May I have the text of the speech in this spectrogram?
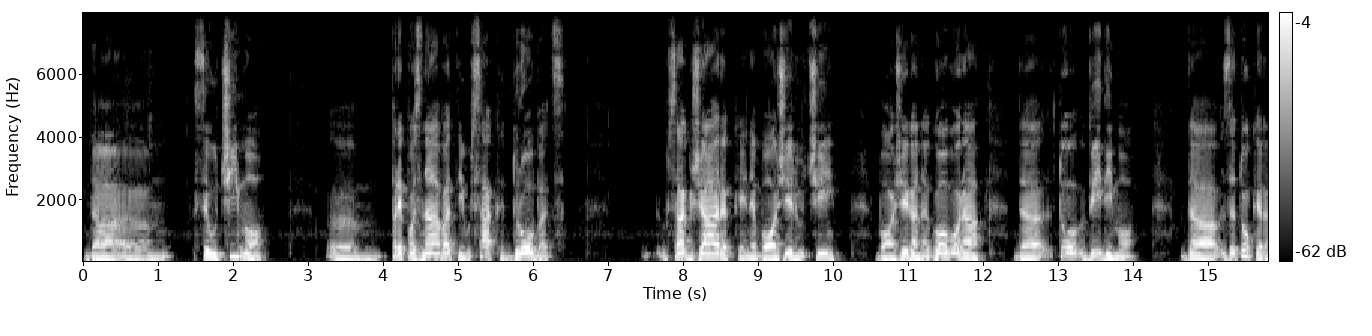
da um, se učimo um, prepoznavati vsak drobec, vsak žarek ene božje luči božjega nagovora, da to vidimo. Da, zato, ker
